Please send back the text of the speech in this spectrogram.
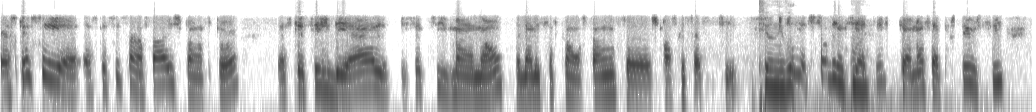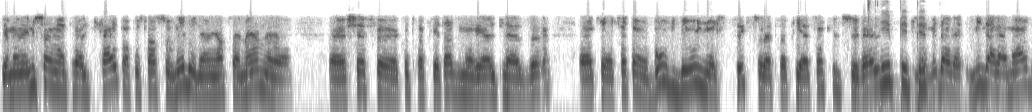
Est-ce que c'est est-ce que c'est sans faille? Je pense pas. Est-ce que c'est l'idéal? Effectivement, non. Mais dans les circonstances, euh, je pense que ça se tient. Puis au Il niveau y a toutes sortes d'initiatives qui commencent à pousser aussi. Il y a mon ami Charles-Antoine Crête, on peut s'en souvenir des dernières semaines, euh, euh, chef copropriétaire du Montréal Plaza, qui a fait un beau vidéo humoristique sur l'appropriation culturelle. Il l'avait hip. dans la- mis dans la merde,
